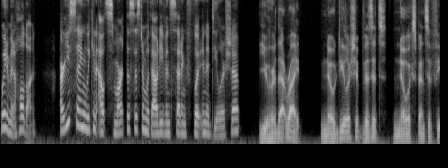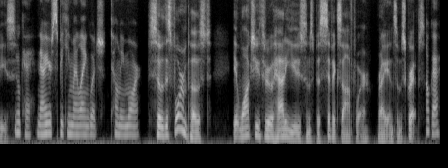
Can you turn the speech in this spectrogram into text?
Wait a minute, hold on. Are you saying we can outsmart the system without even setting foot in a dealership? You heard that right. No dealership visits, no expensive fees. Okay, now you're speaking my language. Tell me more. So this forum post, it walks you through how to use some specific software, right, and some scripts. Okay.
